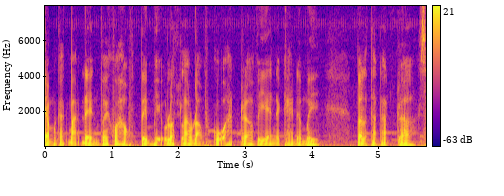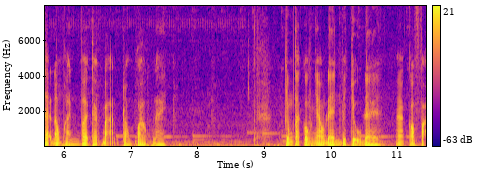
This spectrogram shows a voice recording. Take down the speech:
Chào mừng các bạn đến với khóa học tìm hiểu luật lao động của HRVN Academy. Tôi là Thành HR sẽ đồng hành với các bạn trong khóa học này. Chúng ta cùng nhau đến với chủ đề à, có phải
